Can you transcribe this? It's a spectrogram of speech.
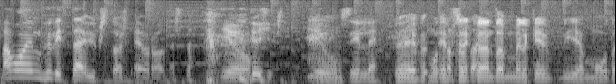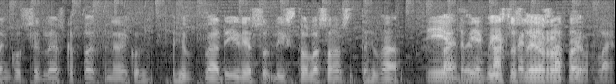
mä voin hyvittää 11 euroa tästä. Joo. Joo. Sille. Ei, mutta ei tota... kannata melkein viiä muuten kuin sille, jos katsoo, että ne joku hy- hyvää diili, jos listoilla saa sitten hyvää niin, että 15 euroa tai... Eurolle.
